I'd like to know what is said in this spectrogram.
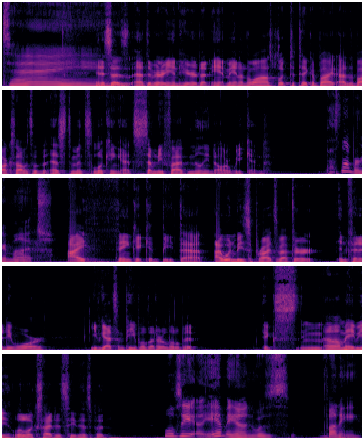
Dang. And it says at the very end here that Ant Man and the Wasp look to take a bite out of the box office with estimates looking at $75 million weekend. That's not very much. I think it could beat that. I wouldn't be surprised if after Infinity War, you've got some people that are a little bit, ex- oh, maybe a little excited to see this, but Well, see, Ant Man was funny.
